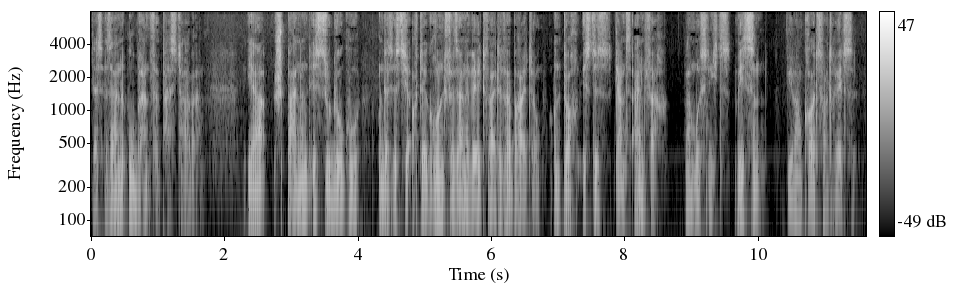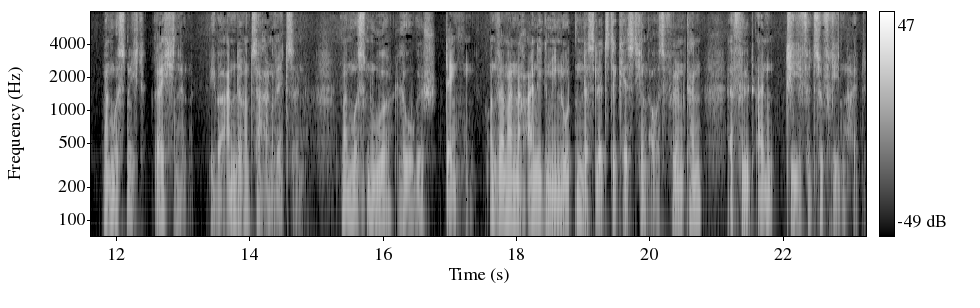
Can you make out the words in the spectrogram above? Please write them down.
dass er seine U-Bahn verpasst habe. Ja, spannend ist Sudoku, und das ist ja auch der Grund für seine weltweite Verbreitung. Und doch ist es ganz einfach. Man muss nichts wissen, wie beim Kreuzworträtsel. Man muss nicht rechnen, wie bei anderen Zahlenrätseln. Man muss nur logisch denken. Und wenn man nach einigen Minuten das letzte Kästchen ausfüllen kann, erfüllt einen tiefe Zufriedenheit.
